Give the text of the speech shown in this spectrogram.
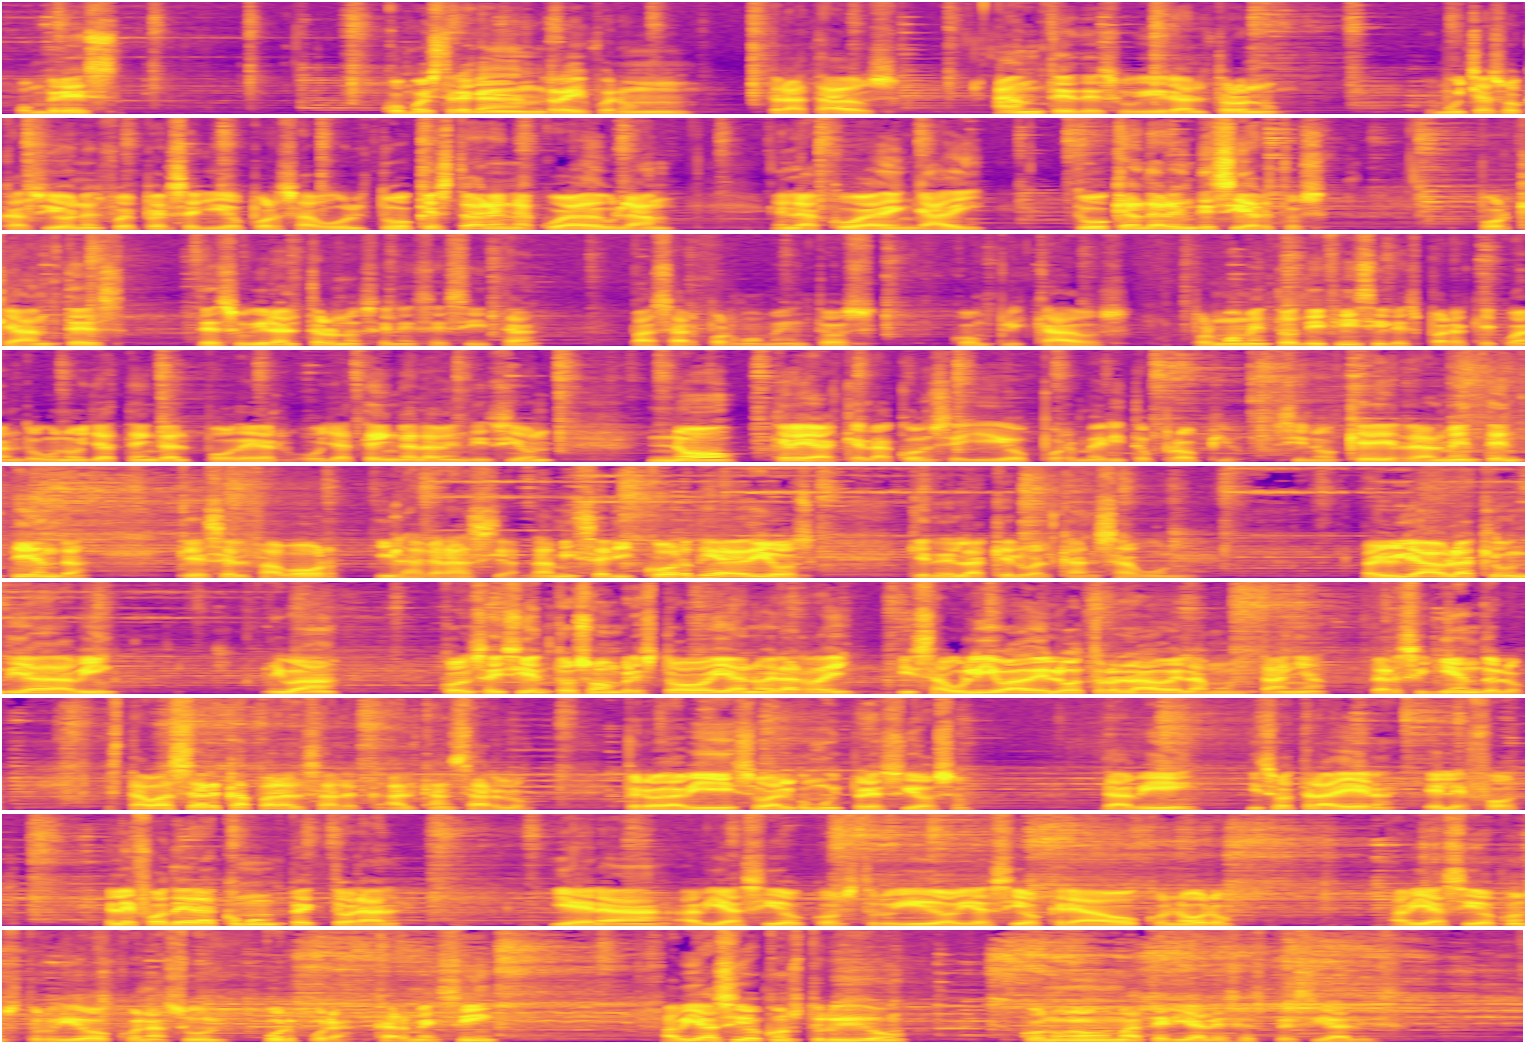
hombres como este gran rey fueron tratados antes de subir al trono. En muchas ocasiones fue perseguido por Saúl, tuvo que estar en la cueva de Ulam, en la cueva de Engadi, tuvo que andar en desiertos, porque antes de subir al trono se necesita pasar por momentos complicados, por momentos difíciles para que cuando uno ya tenga el poder o ya tenga la bendición, no crea que la ha conseguido por mérito propio, sino que realmente entienda que es el favor y la gracia, la misericordia de Dios, quien es la que lo alcanza a uno. La Biblia habla que un día David iba con 600 hombres, todavía no era rey, y Saúl iba del otro lado de la montaña, persiguiéndolo. Estaba cerca para alcanzarlo. Pero David hizo algo muy precioso. David hizo traer el efod. El efod era como un pectoral y era, había sido construido, había sido creado con oro, había sido construido con azul, púrpura, carmesí, había sido construido con unos materiales especiales.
